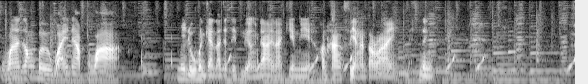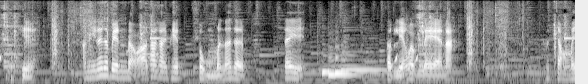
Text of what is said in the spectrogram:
ผมว่าน่าจะต้องเบอร์ไว้นะครับเพราะว่าไม่รู้เหมือนกันอาจจะติดเหลืองได้นะ เกมนี้ค่อนข้างเสี่ยงอันตรายนิดนึงโอเคอันนี้น่าจะเป็นแบบว่าถ้าใช้เพชรสุ่มมันน่าจะได้ตัดเลี้ยงแบบแรนะถ้าจำไม่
